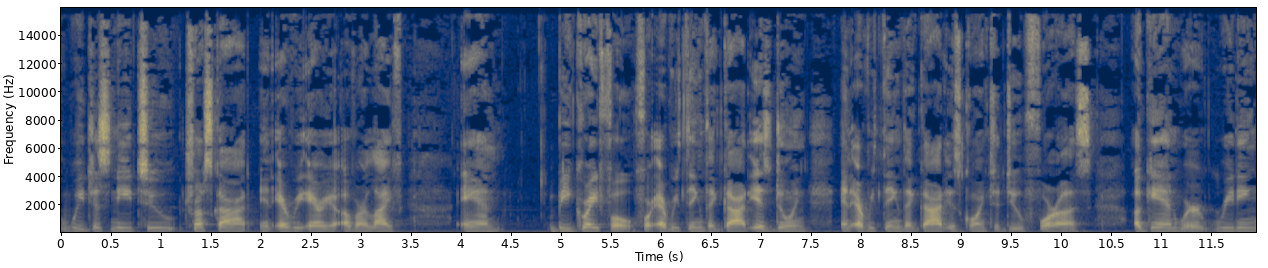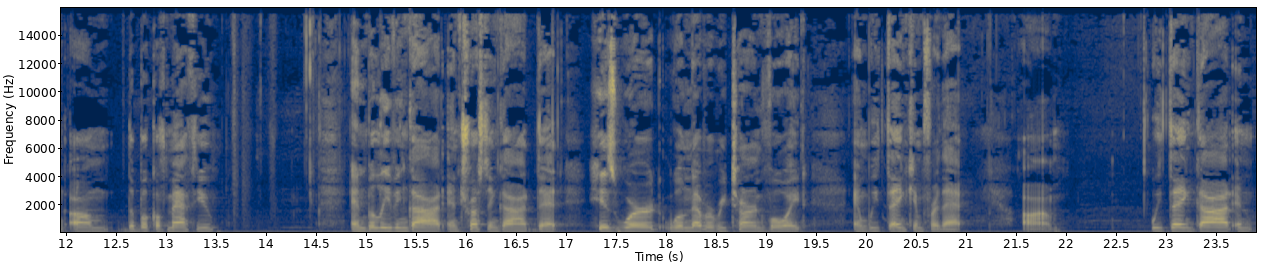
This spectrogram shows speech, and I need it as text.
we just need to trust God in every area of our life and be grateful for everything that God is doing and everything that God is going to do for us. Again, we're reading um, the book of Matthew and believing God and trusting God that His word will never return void. And we thank Him for that. Um, we thank God, and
